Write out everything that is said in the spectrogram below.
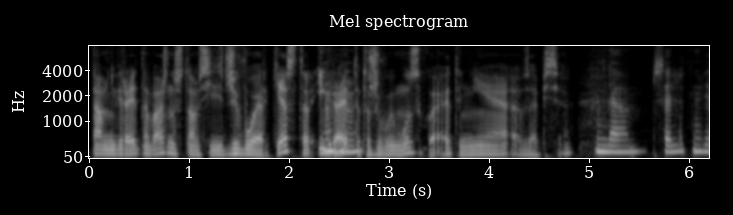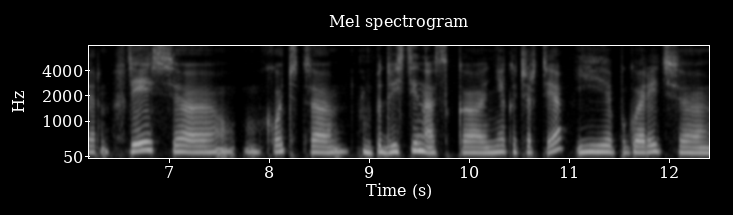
там невероятно важно, что там сидит живой оркестр, играет Мгм. эту живую музыку, а это не в записи. Да, абсолютно верно. Здесь э, хочется подвести нас к некой черте и поговорить э,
